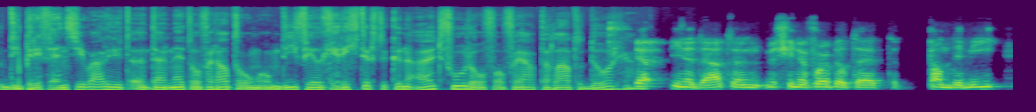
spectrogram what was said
die preventie waar u het daarnet over had, om, om die veel gerichter te kunnen uitvoeren of, of ja, te laten doorgaan? Ja, inderdaad. Een, misschien een voorbeeld uit de pandemie.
